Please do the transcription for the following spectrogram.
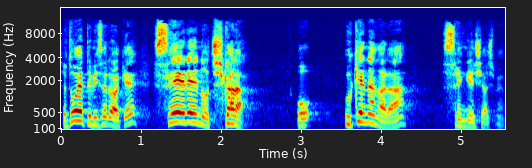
じゃどうやって見せるわけ？精霊の力を受けながら宣言し始めるの。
